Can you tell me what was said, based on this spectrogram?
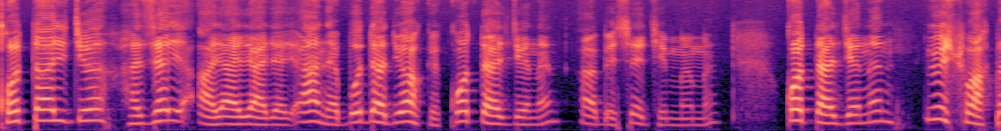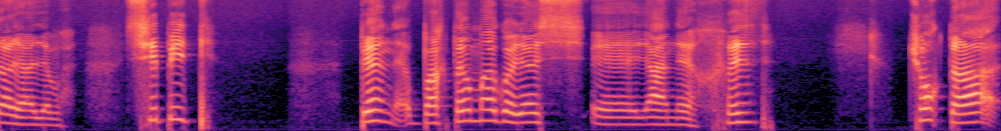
Kodlayıcı hazır yani bu da diyor ki kodlayıcının abi seçimimi kodlayıcının 3 farklı ayarı var. Speed ben baktığıma göre e, yani hız çok daha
